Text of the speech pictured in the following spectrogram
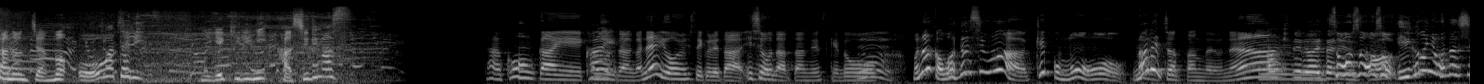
かのんちゃんも大当たり。逃げ切りに走ります。さあ今回かのんちゃんがね、用意してくれた衣装だったんですけど、うん。まあ、なんか私は結構もう慣れちゃったんだよね、あ着てる間にそうそうそう意外に私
